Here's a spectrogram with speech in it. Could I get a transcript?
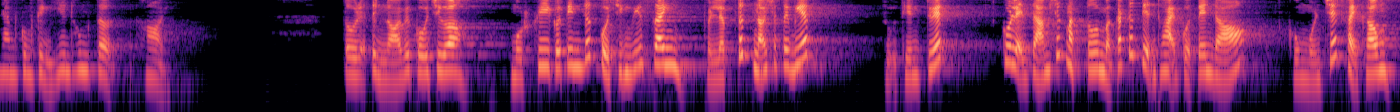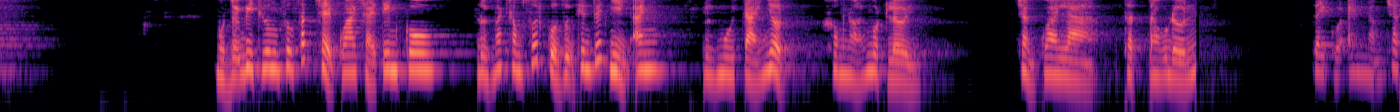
Nam Cung Kình Hiên hung tợn, hỏi. Tôi đã từng nói với cô chưa? Một khi có tin tức của Trình Dĩ Xanh, phải lập tức nói cho tôi biết. Dụ Thiên Tuyết, cô lại dám trước mặt tôi mà cắt đứt điện thoại của tên đó không muốn chết phải không? Một nỗi bi thương sâu sắc chảy qua trái tim cô, đôi mắt trong suốt của dự thiên tuyết nhìn anh, đôi môi tái nhợt, không nói một lời. Chẳng qua là thật đau đớn. Tay của anh nắm chặt,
